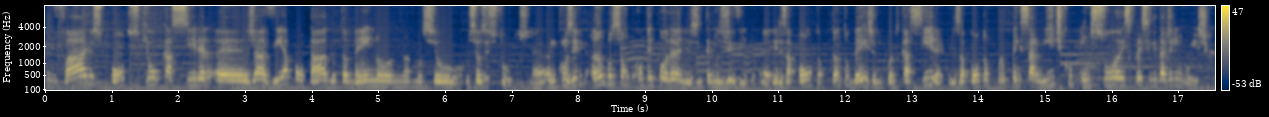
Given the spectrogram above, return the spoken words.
com vários pontos que o Cassirer é, já havia apontado também no, no, no seu, nos seus estudos. Né? Inclusive, ambos são contemporâneos em termos de vida. É, eles apontam, tanto Benjamin quanto Cassirer, eles apontam para o pensar mítico em sua expressividade linguística.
